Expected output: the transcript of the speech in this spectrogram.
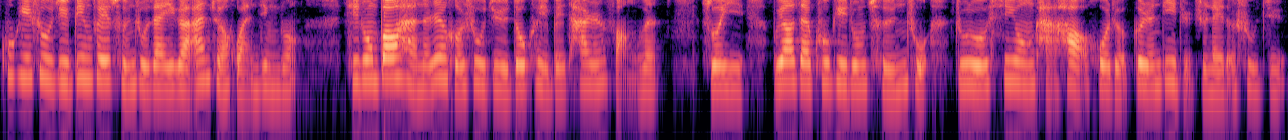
Cookie 数据并非存储在一个安全环境中，其中包含的任何数据都可以被他人访问，所以不要在 Cookie 中存储诸如信用卡号或者个人地址之类的数据。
